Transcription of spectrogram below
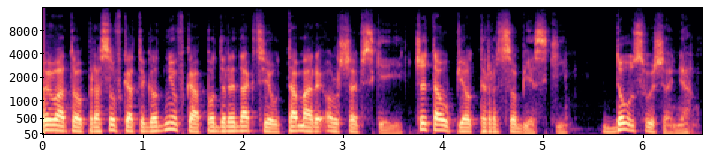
Była to prasówka tygodniówka pod redakcją Tamary Olszewskiej. Czytał Piotr Sobieski. Do usłyszenia.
